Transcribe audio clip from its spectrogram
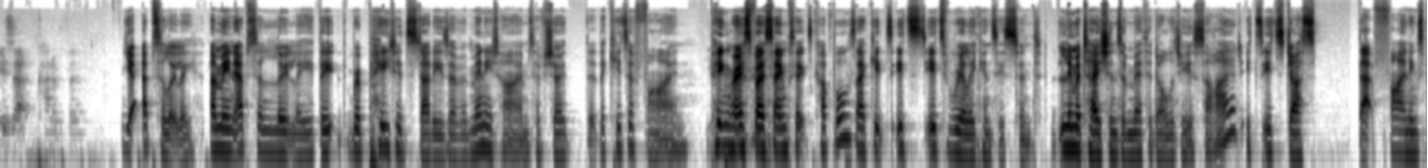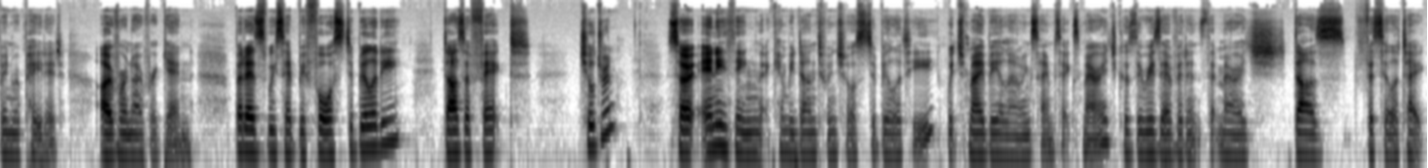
Is that kind of the. Yeah, absolutely. I mean, absolutely. The repeated studies over many times have showed that the kids are fine being raised by same-sex couples. Like it's it's it's really consistent. Limitations of methodology aside, it's it's just that finding's been repeated over and over again. But as we said before, stability does affect children. So anything that can be done to ensure stability, which may be allowing same-sex marriage, because there is evidence that marriage does facilitate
